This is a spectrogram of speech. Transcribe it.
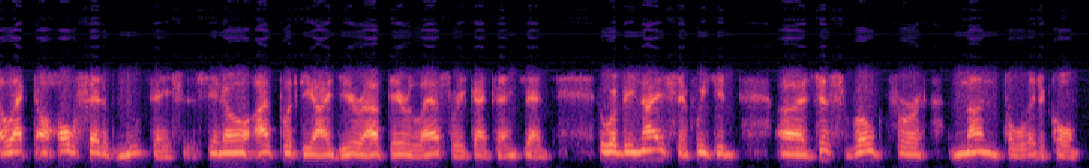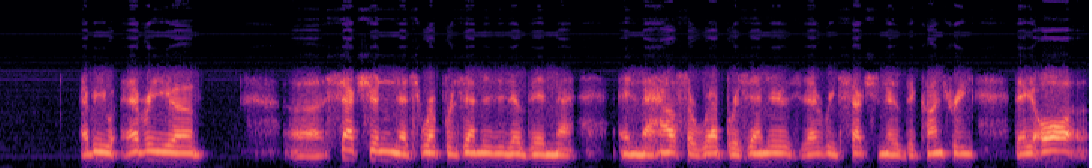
elect a whole set of new faces. You know, I put the idea out there last week, I think, that it would be nice if we could uh, just vote for non-political. Every every uh, uh, section that's representative in uh, in the House of Representatives, every section of the country, they all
